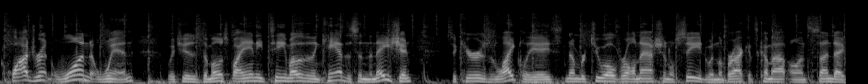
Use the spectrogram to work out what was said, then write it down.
quadrant one win, which is the most by any team other than Kansas in the nation. Secures likely a number two overall national seed when the brackets come out on Sunday.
